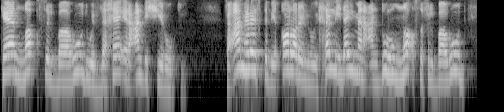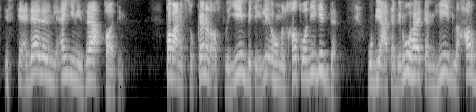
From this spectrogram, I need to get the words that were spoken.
كان نقص البارود والذخائر عند الشيروكي. فأمهرست بيقرر إنه يخلي دايما عندهم نقص في البارود استعدادا لأي نزاع قادم. طبعا السكان الأصليين بتقلقهم الخطوة دي جدا. وبيعتبروها تمهيد لحرب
